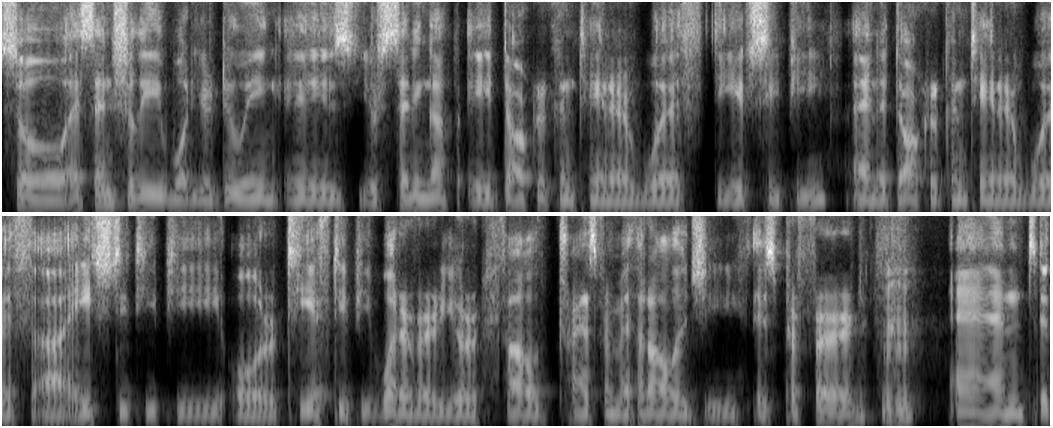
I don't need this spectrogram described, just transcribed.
So essentially, what you're doing is you're setting up a Docker container with DHCP and a Docker container with uh, HTTP or TFTP, whatever your file transfer methodology is preferred. Mm-hmm. And the,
